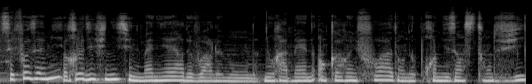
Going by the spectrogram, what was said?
Ces faux amis redéfinissent une manière de voir le monde, nous ramènent encore une fois dans nos premiers instants de vie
